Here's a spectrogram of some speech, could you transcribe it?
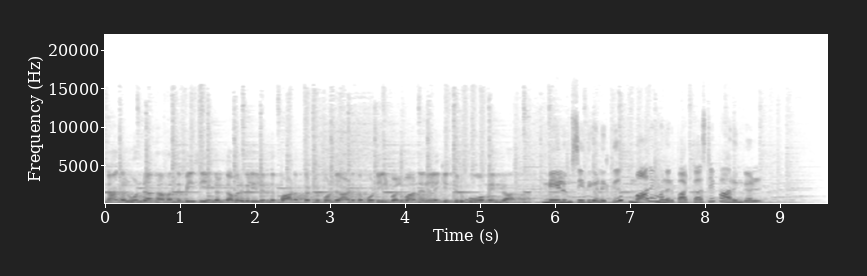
நாங்கள் ஒன்றாக அமர்ந்து பேசி எங்கள் தவறுகளிலிருந்து பாடம் கற்றுக்கொண்டு அடுத்த போட்டியில் வலுவான நிலைக்கு திரும்புவோம் என்றார். மேலும் செய்திகளுக்கு மாலைமலர் பாட்காஸ்டை பாருங்கள்.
